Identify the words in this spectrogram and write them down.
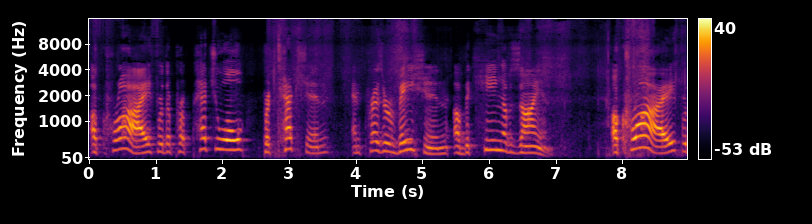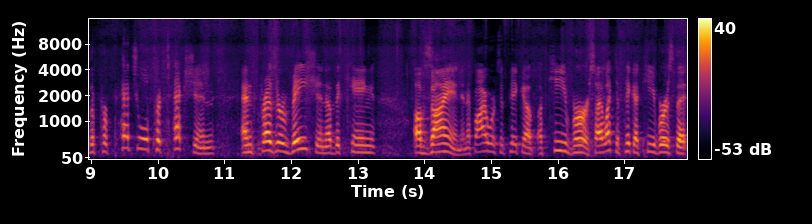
a cry for the perpetual protection and preservation of the King of Zion. A cry for the perpetual protection and preservation of the King of Zion. And if I were to pick up a key verse, I like to pick a key verse that,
